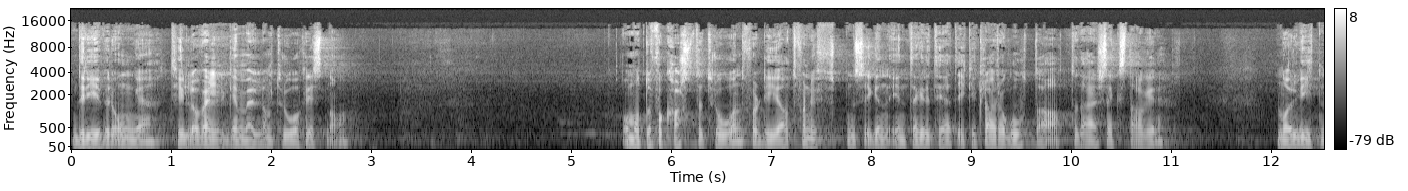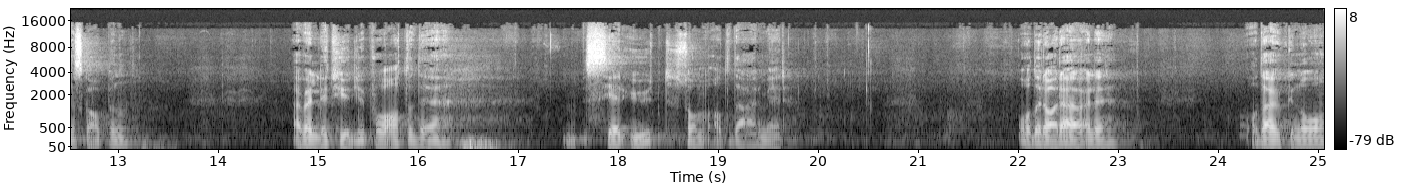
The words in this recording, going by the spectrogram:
driver unge til å velge mellom tro og kristendom. Og måtte forkaste troen fordi at fornuftens integritet ikke klarer å godta at det er seks dager, når vitenskapen er veldig tydelig på at det ser ut som at det er mer. Og det rare er jo eller, Og det er jo ikke noe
